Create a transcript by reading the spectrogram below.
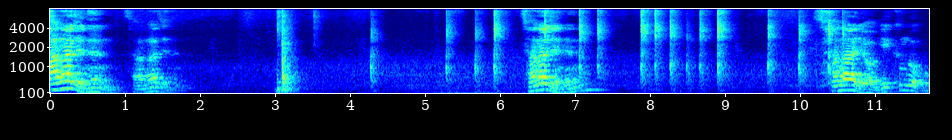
산화제는 산화제는 산화제는 산화력이 큰 거고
